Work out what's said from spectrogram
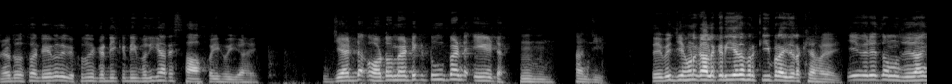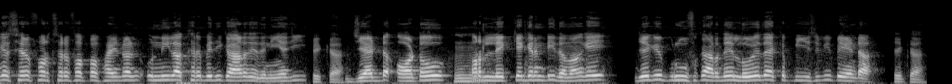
ਮੇਰੇ ਦੋਸਤੋ ਡੀਲਰ ਦੀ ਵੇਖੋ ਤੁਸੀਂ ਗੱਡੀ ਕਿੰਨੀ ਵਧੀਆ ਤੇ ਸਾਫ਼ ਪਈ ਹੋਈ ਆ ਇਹ। Z ਆਟੋਮੈਟਿਕ 2.8 ਹੂੰ ਹੂੰ। ਹਾਂਜੀ। ਤੇ ਵੀ ਜੇ ਹੁਣ ਗੱਲ ਕਰੀਏ ਤਾਂ ਫਿਰ ਕੀ ਪ੍ਰਾਈਸ ਰੱਖਿਆ ਹੋਇਆ ਜੀ? ਇਹ ਵੀਰੇ ਤੁਹਾਨੂੰ ਦੇ ਦਾਂਗੇ ਸਿਰਫ ਔਰ ਸਿਰਫ ਆਪਾਂ ਫਾਈਨਲ 19 ਲੱਖ ਰੁਪਏ ਦੀ ਕਾਰ ਦੇ ਦੇਣੀ ਹੈ ਜੀ। ਠੀਕ ਹੈ। Z ਆਟੋ ਔਰ ਲਿਖ ਕੇ ਗਾਰੰਟੀ ਦਵਾਂਗੇ। ਜੇ ਕੋਈ ਪ੍ਰੂਫ ਕਰਦੇ ਲੋਹੇ ਦਾ ਇੱਕ ਪੀਸ ਵੀ ਪੇਂਟ ਆ। ਠੀਕ ਹੈ।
